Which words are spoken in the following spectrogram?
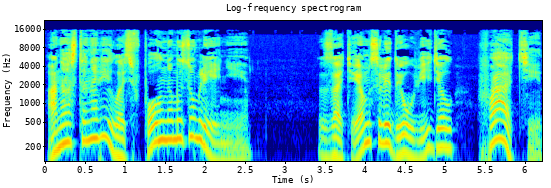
Она остановилась в полном изумлении. Затем следы увидел Фати.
